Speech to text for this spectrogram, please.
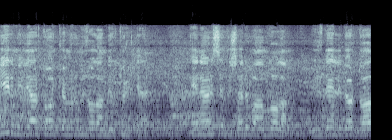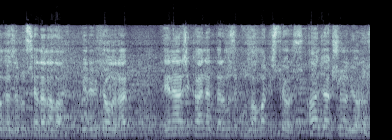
1 milyar ton kömürümüz olan bir Türkiye, enerjisi dışarı bağımlı olan, %54 doğalgazı Rusya'dan alan bir ülke olarak enerji kaynaklarımızı kullanmak istiyoruz. Ancak şunu diyoruz,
